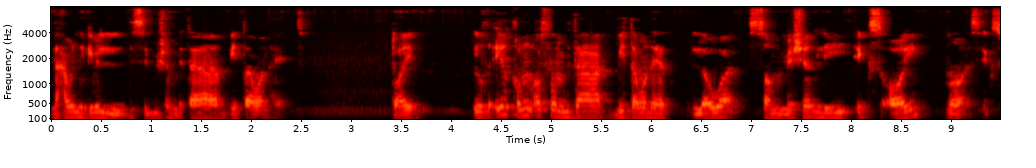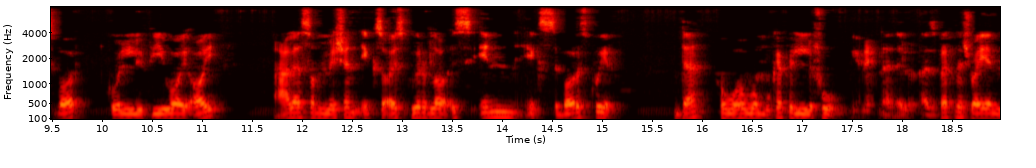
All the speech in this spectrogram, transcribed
نحاول نجيب ال distribution بتاع بيتا 1 hat طيب إيه القانون أصلا بتاع بيتا 1 hat اللي هو سمشن ل إكس اي ناقص x bar كل في y i على سمشن إكس اي سكوير ناقص n x bar square ده هو هو مكافئ اللي فوق. يعني إحنا أثبتنا شوية إن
